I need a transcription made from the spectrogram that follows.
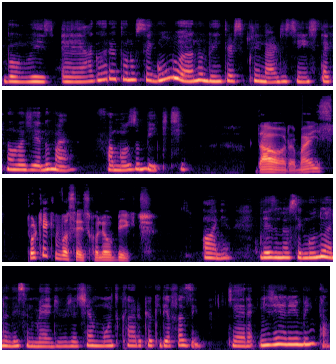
Bom, Luiz, é, agora eu estou no segundo ano do Interdisciplinar de Ciência e Tecnologia do Mar, famoso BICT. Da hora, mas por que, que você escolheu o BICT? Olha, desde o meu segundo ano de ensino médio, eu já tinha muito claro o que eu queria fazer, que era engenharia ambiental.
